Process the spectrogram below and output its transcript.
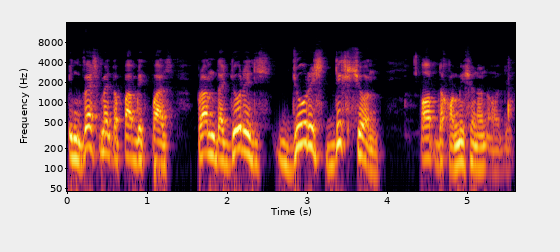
investment of public funds from the juris, jurisdiction of the Commission on Audit.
